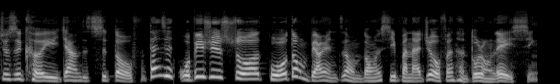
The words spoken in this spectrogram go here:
就是可以这样子吃豆腐，但是我必须说，活动表演这种东西本来就有分很多种类型。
